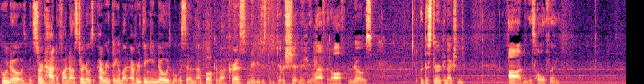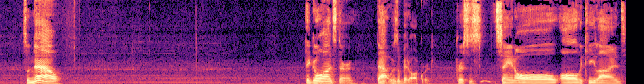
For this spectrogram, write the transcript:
who knows. But Stern had to find out. Stern knows everything about everything. He knows what was said in that book about Chris. Maybe he just didn't give a shit. Maybe he laughed it off. Who knows? But the Stern connection's odd in this whole thing. So now they go on Stern. That was a bit awkward. Chris is saying all all the key lines.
